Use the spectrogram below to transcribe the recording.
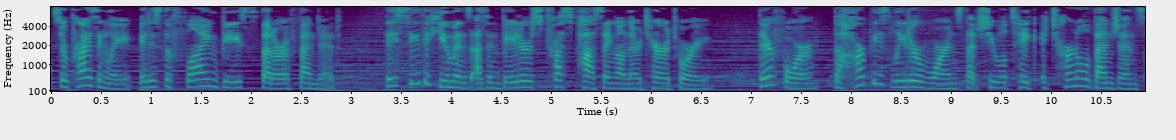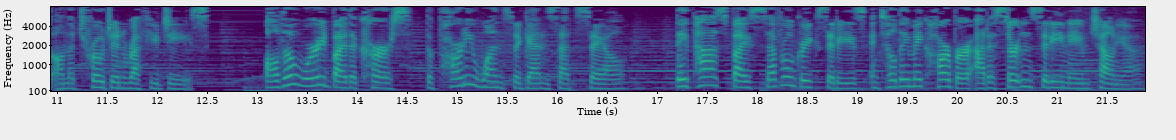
Surprisingly, it is the flying beasts that are offended. They see the humans as invaders trespassing on their territory. Therefore, the Harpies' leader warns that she will take eternal vengeance on the Trojan refugees. Although worried by the curse, the party once again sets sail. They pass by several Greek cities until they make harbor at a certain city named Chaonia.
